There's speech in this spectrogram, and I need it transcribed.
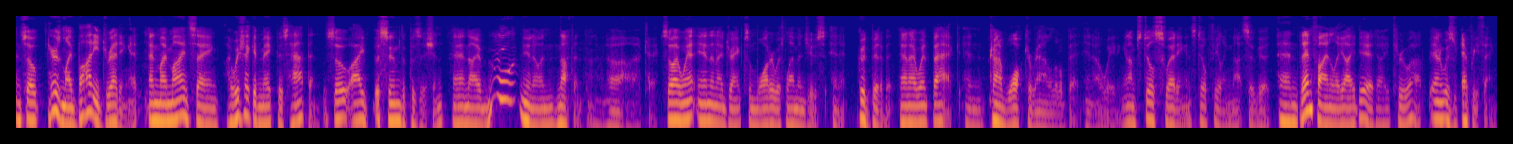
And so here's my body dreading it and my mind saying, I wish I could make this happen. So I assumed the position and I, you know, and nothing. I went, oh, okay. So I went in and I drank some water with lemon juice in it. Good bit of it. And I went back and kind of walked around a little bit, you know, waiting. And I'm still sweating and still feeling not so good. And then finally I did. I threw up. And it was everything.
